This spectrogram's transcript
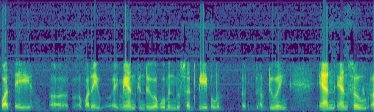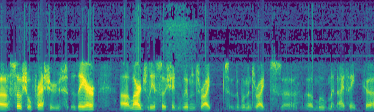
what a uh, what a, a man can do, a woman was said to be able of, of doing, and and so uh, social pressures there, uh, largely associated with women's rights, the women's rights uh, uh, movement. I think uh,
